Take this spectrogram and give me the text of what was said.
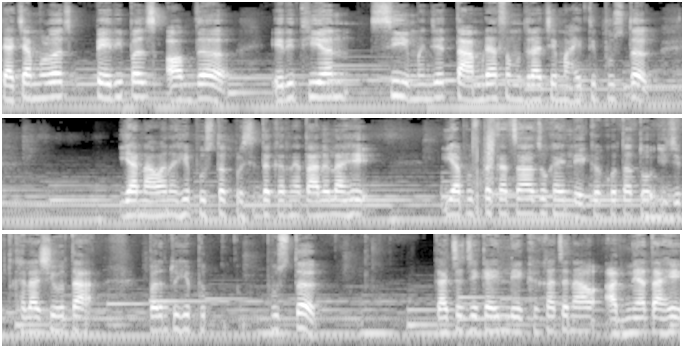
त्याच्यामुळंच Periplus of the Erythraean Sea म्हणजे तांबड्या समुद्राचे माहिती पुस्तक या नावानं हे पुस्तक प्रसिद्ध करण्यात आलेलं आहे. या पुस्तकाचा जो काही लेखक होता तो इजिप्त खलाशी होता. परंतु हे पुस्तक जे काही लेखकाचं नाव अज्ञात आहे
